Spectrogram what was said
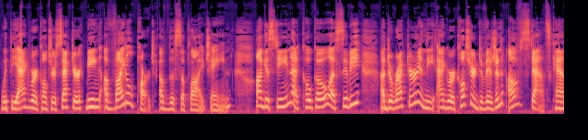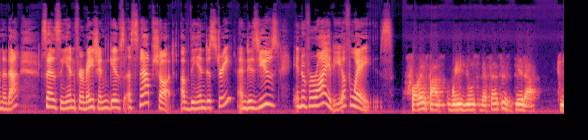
with the agriculture sector being a vital part of the supply chain. Augustine Akuoko-Asibey, a director in the Agriculture Division of Stats Canada, says the information gives a snapshot of the industry and is used in a variety of ways. For instance, we use the census data to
